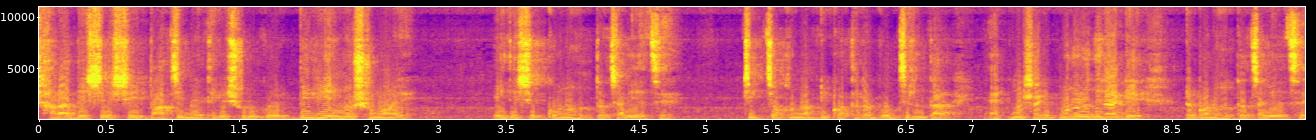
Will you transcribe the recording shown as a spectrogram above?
সারা দেশে সেই পাঁচই মে থেকে শুরু করে বিভিন্ন সময়ে এই দেশে গণহত্যা চালিয়েছে। ঠিক যখন আপনি কথাটা বলছিলেন তার এক মাস আগে, পনেরো দিন আগে একটা গণহত্যা চালিয়েছে।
